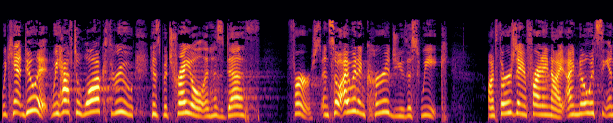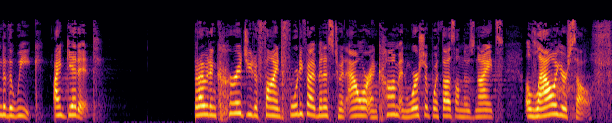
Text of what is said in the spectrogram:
We can't do it. We have to walk through his betrayal and his death first. And so I would encourage you this week on Thursday and Friday night. I know it's the end of the week, I get it. But I would encourage you to find 45 minutes to an hour and come and worship with us on those nights. Allow yourself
